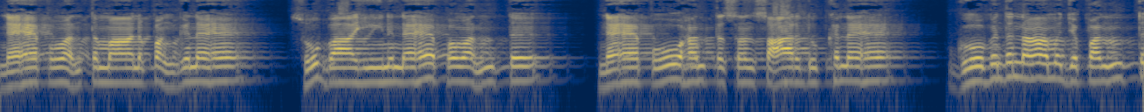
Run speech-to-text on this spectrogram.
ਨਹਿ ਭਵੰਤ ਮਾਨ ਭੰਗ ਨਹਿ, ਸੋਭਾਹੀਨ ਨਹਿ ਭਵੰਤ, ਨਹਿ ਪੋਹੰਤ ਸੰਸਾਰ ਦੁਖ ਨਹਿ, ਗੋਬਿੰਦ ਨਾਮ ਜਪੰਤ,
